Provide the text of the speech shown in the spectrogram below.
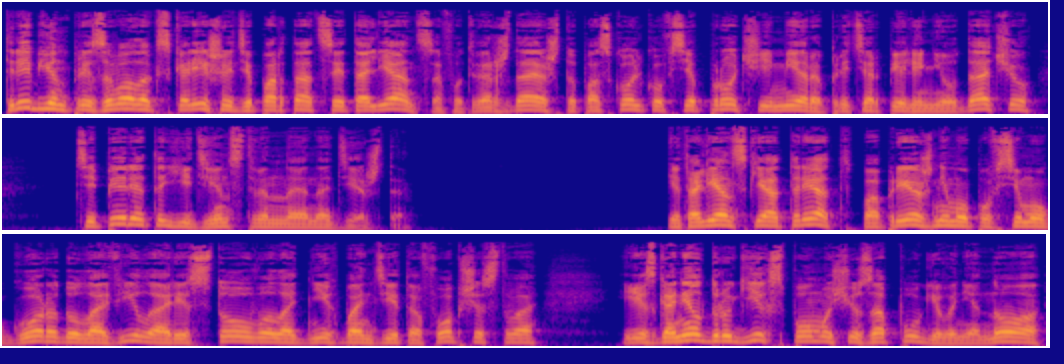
Трибьюн призывала к скорейшей депортации итальянцев, утверждая, что поскольку все прочие меры претерпели неудачу, теперь это единственная надежда. Итальянский отряд по-прежнему по всему городу ловил и арестовывал одних бандитов общества и изгонял других с помощью запугивания, но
